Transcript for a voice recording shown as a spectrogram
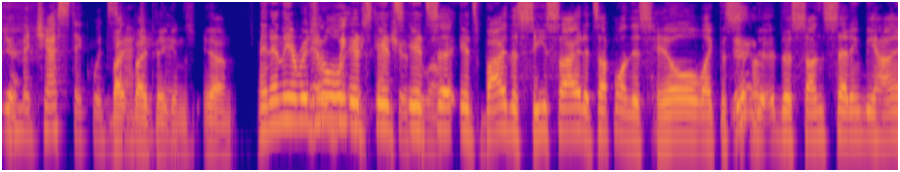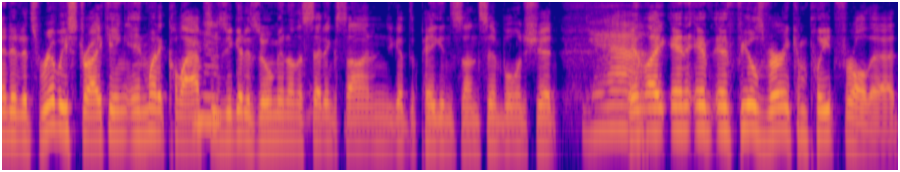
Yeah. majestic wood by statue by thing. pagans. Yeah. And in the original, wicker it's statue, it's if it's uh, it's by the seaside. It's up on this hill, like the, s Yeah. the the sun setting behind it. It's really striking. And when it Mm-hmm. collapses, you get a zoom in on the setting sun. You get the pagan sun symbol and shit. Yeah. And like, and it, it feels very complete for all that.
